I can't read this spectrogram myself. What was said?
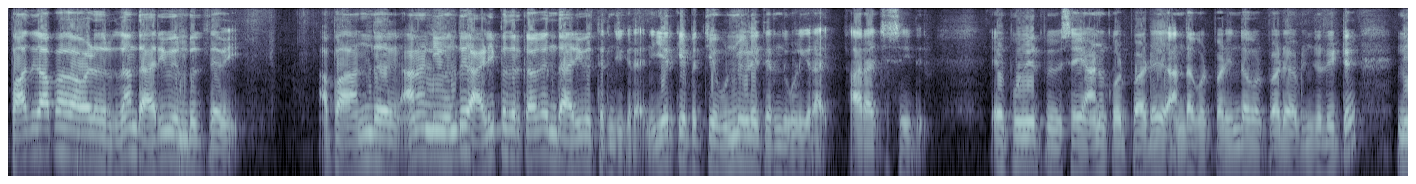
பாதுகாப்பாக வாழ்வதற்கு தான் அந்த அறிவு என்பது தேவை. அப்போ அந்த ஆனால் நீ வந்து அழிப்பதற்காக இந்த அறிவை தெரிஞ்சுக்கிற. நீ இயற்கை பற்றிய உண்மைகளை தெரிந்து கொள்கிறாய். ஆராய்ச்சி செய்து. புவியீர்ப்பு விசை அணு கோட்பாடு அந்த கோட்பாடு இந்த கோட்பாடு அப்படின்னு சொல்லிட்டு நீ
